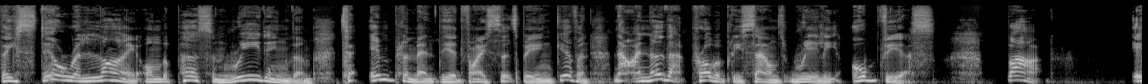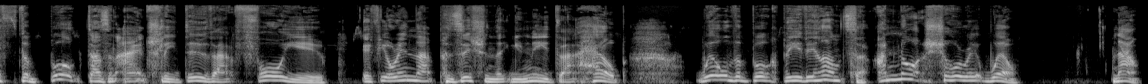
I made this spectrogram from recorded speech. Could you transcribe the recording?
they still rely on the person reading them to implement the advice that's being given. Now, I know that probably sounds really obvious, but if the book doesn't actually do that for you, if you're in that position that you need that help, will the book be the answer? I'm not sure it will. Now,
